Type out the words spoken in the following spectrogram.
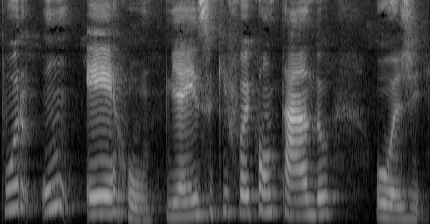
Por um erro, e é isso que foi contado hoje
